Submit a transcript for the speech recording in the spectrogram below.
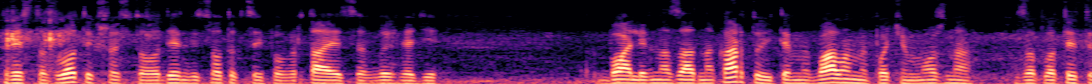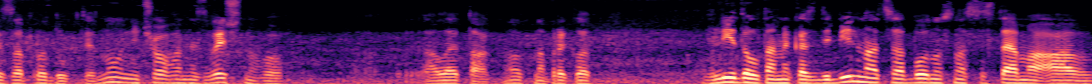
300 злотих щось, то один відсоток цей повертається в вигляді балів назад на карту, і тими балами потім можна заплатити за продукти. Ну, нічого незвичного, але так. Ну, От, наприклад, в Lidl там якась дебільна ця бонусна система, а в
